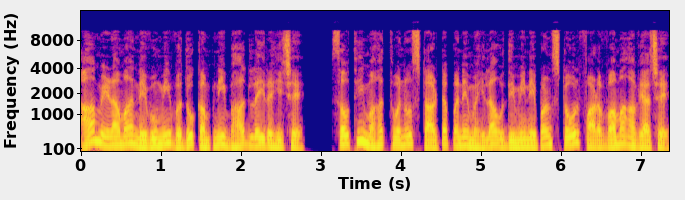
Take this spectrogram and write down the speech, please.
આ મેળામાં નેવુમી વધુ કંપની ભાગ લઈ રહી છે. સૌથી મહત્વનું સ્ટાર્ટઅપ અને મહિલા ઉદ્યમીને પણ સ્ટોલ ફાળવવામાં આવ્યા છે.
